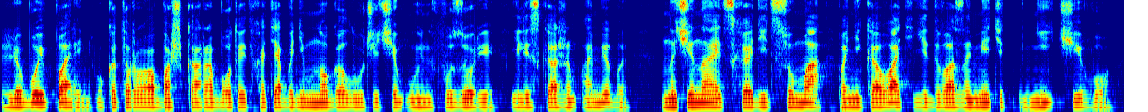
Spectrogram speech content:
Любой парень, у которого башка работает хотя бы немного лучше, чем у инфузории или, скажем, амебы, начинает сходить с ума, паниковать, едва заметит ничего –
